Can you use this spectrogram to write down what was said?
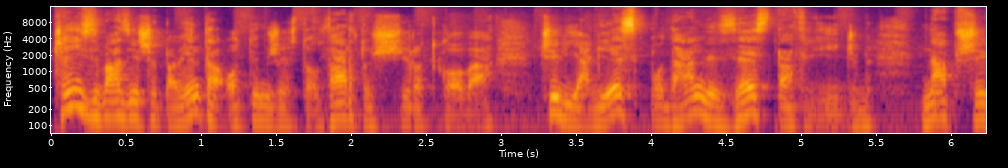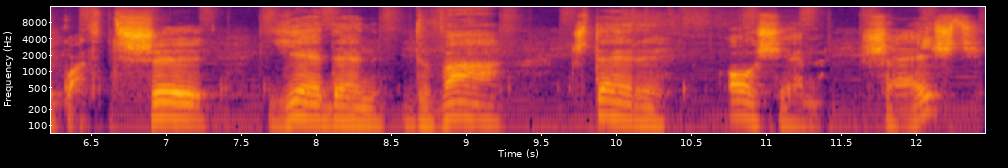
Część z Was jeszcze pamięta o tym, że jest to wartość środkowa, czyli jak jest podany zestaw liczb, na przykład 3, 1, 2, 4, 8, 6,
